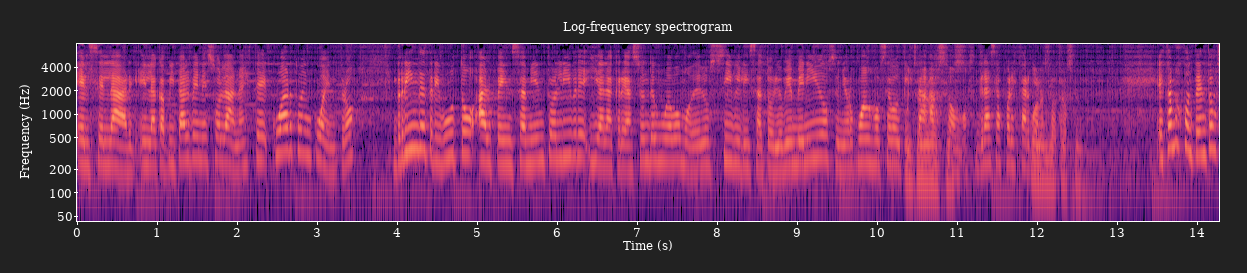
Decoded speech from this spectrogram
el CELAR, en la capital venezolana. Este cuarto encuentro rinde tributo al pensamiento libre y a la creación de un nuevo modelo civilizatorio. Bienvenido, señor Juan José Bautista, a Somos. Gracias por estar con nosotros. Estamos contentos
